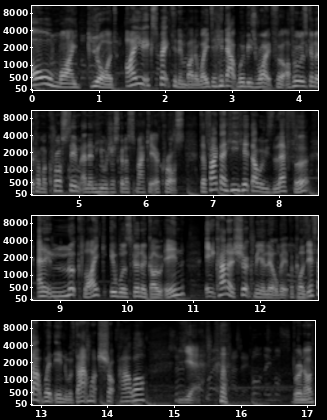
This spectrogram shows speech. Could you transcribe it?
Oh my god. I expected him, by the way, to hit that with his right foot. I thought it was going to come across him and then he was just going to smack it across. The fact that he hit that with his left foot and it looked like it was going to go in, it kind of shook me a little bit because if that went in with that much shot power, yeah. Bruno.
